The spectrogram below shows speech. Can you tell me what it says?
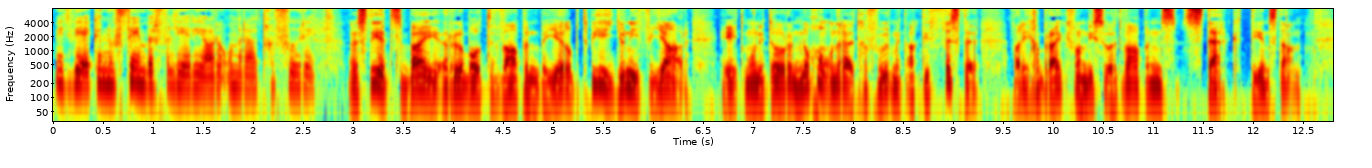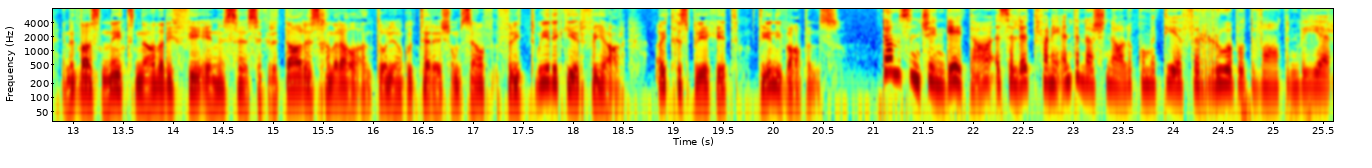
met wie ek in November verlede jaar 'n onderhoud gevoer het. Nou steeds by Robot Wapenbeheer op 2 Junie verjaar het Monitor nog 'n onderhoud gevoer met aktiviste wat die gebruik van die soort wapens sterk teenstaan. En dit was net nadat die VN se sekretaris-generaal Antonio Guterres homself vir die tweede keer verjaar uitgespreek het teen die wapens. Thomson Chingeta is 'n lid van die internasionale komitee vir robotwapenbeheer.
